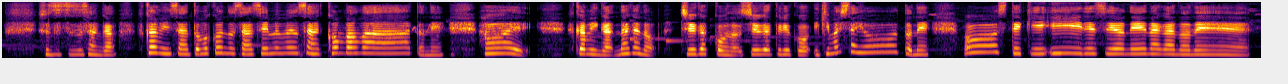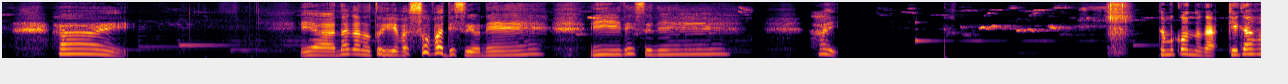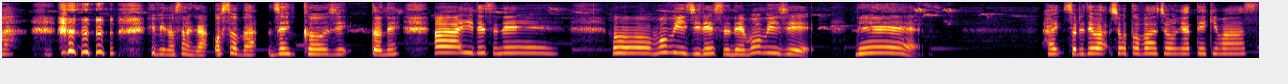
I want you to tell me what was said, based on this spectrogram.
すずすずさんが、深みんさん、ともこんどさん、セムムーンさん、こんばんはーとね。はーい。深みんが、長野、中学校の修学旅行行きましたよーとね。おー、素敵。いいですよね、長野ね。はーい。いやー、長野といえば蕎麦ですよね。いいですね。はい。トムコンヌが毛皮。日比野さんがお蕎麦善光寺とね。ああ、いいですね。おー、もみじですね、もみじ。ねえ。はい、それではショートバージョンやっていきます。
